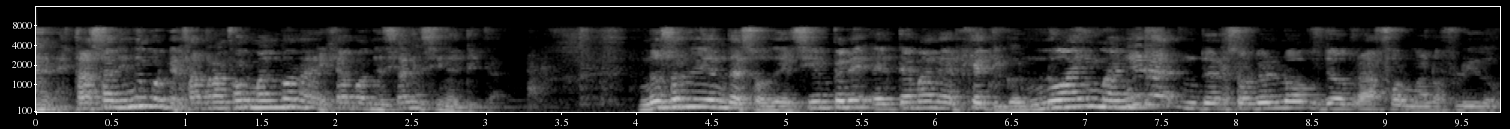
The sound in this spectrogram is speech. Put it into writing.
está saliendo porque está transformando la energía potencial en cinética. No se olviden de eso, de siempre el tema energético. No hay manera de resolverlo de otra forma, los fluidos.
